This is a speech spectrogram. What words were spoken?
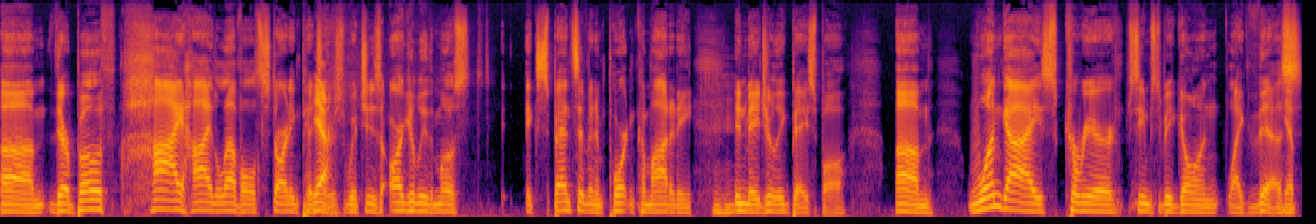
Um, they're both high, high level starting pitchers, which is arguably the most expensive and important commodity in Major League Baseball. Um, one guy's career seems to be going like this.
